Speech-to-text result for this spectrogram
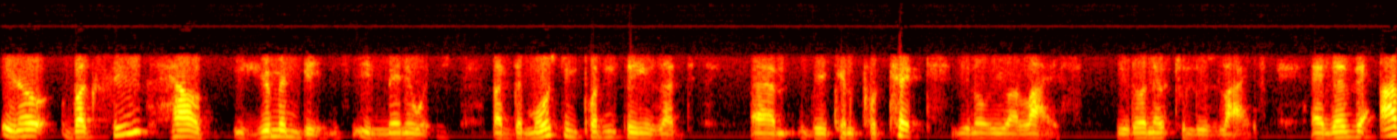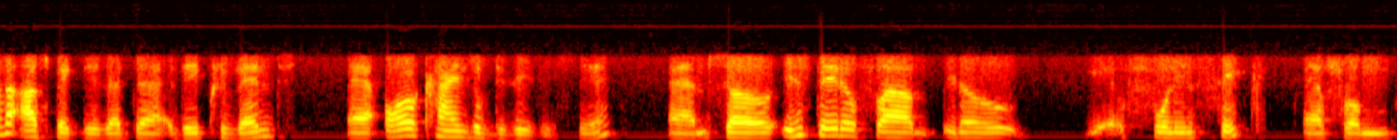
you know, vaccines help human beings in many ways. But the most important thing is that um, they can protect, you know, your life. You don't have to lose life. And then the other aspect is that uh, they prevent uh, all kinds of diseases. Yeah? Um, so instead of um, you know falling sick uh, from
